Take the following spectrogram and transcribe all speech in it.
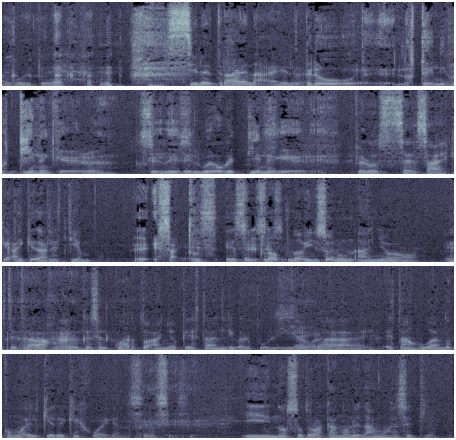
porque si le traen a él. Pero eh, los técnicos tienen que ver, ¿verdad? Desde luego que tienen que ver. Pero sabes que hay que darles tiempo. Eh, exacto. ese club no hizo en un año este trabajo. Creo que es el cuarto año que está en Liverpool y ahora están jugando como él quiere que jueguen. Sí, sí, sí y nosotros acá no le damos ese tiempo.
